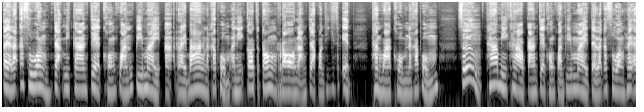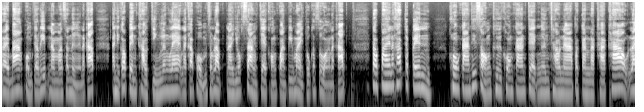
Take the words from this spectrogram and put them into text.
แต่ละกระทรวงจะมีการแจกของขวัญปีใหม่อะไรบ้างนะครับผม อันนี้ก็จะต้องรอหลังจากวันที่ 21 ธันวาคมนะครับผม ซึ่งถ้ามีข่าวการแจกของขวัญปีใหม่ แต่ละกระทรวงให้อะไรบ้าง ผมจะรีบนำมาเสนอนะครับ อันนี้ก็เป็นข่าวจริงเรื่องแรกนะครับผมสำหรับนายกสั่งแจกของขวัญปีใหม่ทุกกระทรวงนะครับ ต่อไปนะครับจะเป็นโครงการที่ 2 คือโครงการแจกเงินชาวนาประกันราคาข้าวไร่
